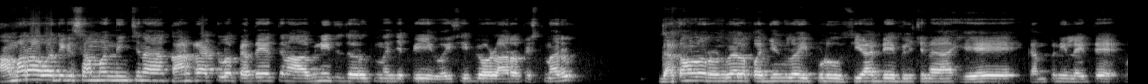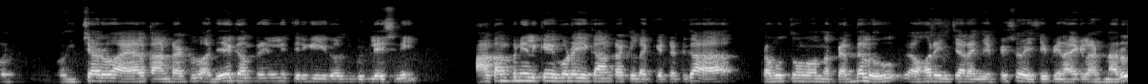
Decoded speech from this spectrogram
అమరావతికి సంబంధించిన కాంట్రాక్టులో పెద్ద ఎత్తున అవినీతి జరుగుతుందని చెప్పి వైసీపీ వాళ్ళు ఆరోపిస్తున్నారు. గతంలో రెండు వేల పద్దెనిమిదిలో ఇప్పుడు సిఆర్డీ పిలిచిన ఏ కంపెనీలు అయితే ఇచ్చారో ఆయా కాంట్రాక్టులు అదే కంపెనీలని తిరిగి ఈరోజు బిడ్లేసినాయి ఆ కంపెనీలకే కూడా ఈ కాంట్రాక్టులు దక్కేటట్టుగా ప్రభుత్వంలో ఉన్న పెద్దలు వ్యవహరించారని చెప్పేసి వైసీపీ నాయకులు అంటున్నారు.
